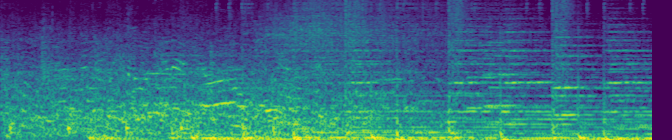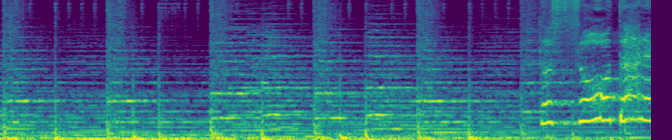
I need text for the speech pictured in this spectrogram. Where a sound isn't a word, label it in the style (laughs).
The sword that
